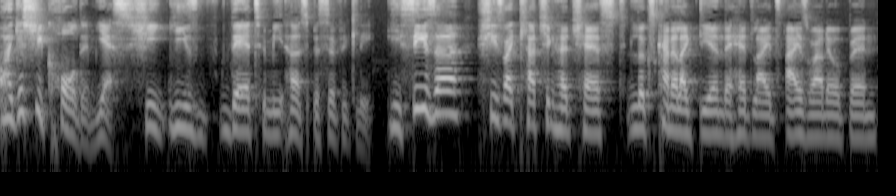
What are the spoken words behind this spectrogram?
Oh, I guess she called him. Yes, she he's there to meet her specifically. He sees her, she's like clutching her chest, looks kind of like deer in the headlights, eyes wide open,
